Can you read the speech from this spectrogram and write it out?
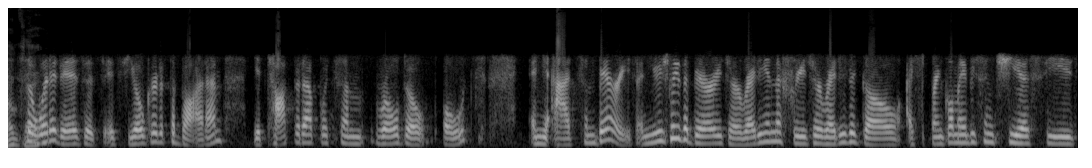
Okay. So what it is, it's it's yogurt at the bottom. You top it up with some rolled oats, and you add some berries. And usually the berries are already in the freezer, ready to go. I sprinkle maybe some chia seeds.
